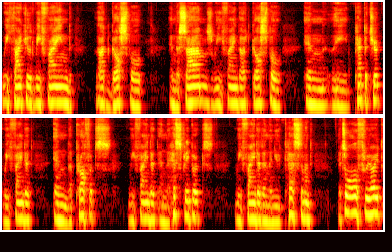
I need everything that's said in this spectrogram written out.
We thank you that we find that gospel in the Psalms, we find that gospel in the Pentateuch, we find it in the prophets, we find it in the history books, we find it in the New Testament. It's all throughout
